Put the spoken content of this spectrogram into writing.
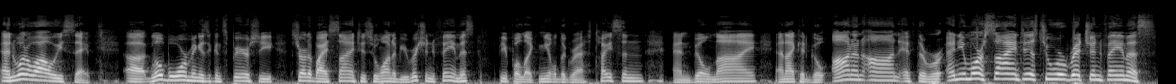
And what do I always say? global warming is a conspiracy started by scientists who want to be rich and famous, people like Neil deGrasse Tyson and Bill Nye, and I could go on and on if there were any more scientists who were rich and famous.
